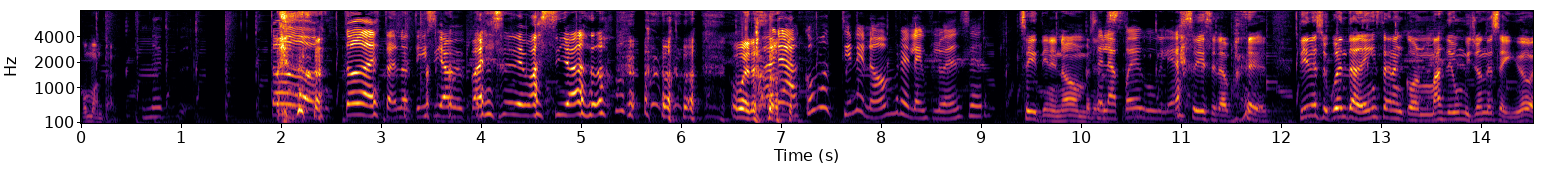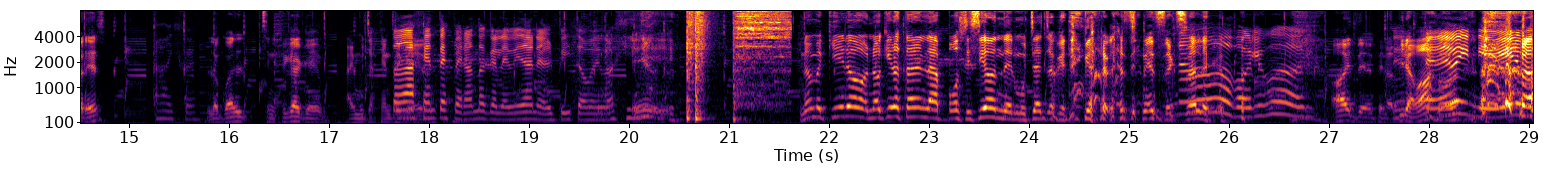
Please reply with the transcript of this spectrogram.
Un montón. Ne- Todo, toda esta noticia me parece demasiado. Bueno, Ahora, ¿cómo tiene nombre la influencer? sí, tiene nombre. Se la puede googlear. Sí, se la puede. Tiene su cuenta de Instagram con más de un millón de seguidores, Ay, fue. lo cual significa que hay mucha gente Toda que- gente esperando que le midan el pito, me imagino. Eh, No me quiero, no quiero estar en la posición del muchacho que tenga relaciones sexuales. No, boludo. Ay, te, te la tira abajo. te debe inhibir un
